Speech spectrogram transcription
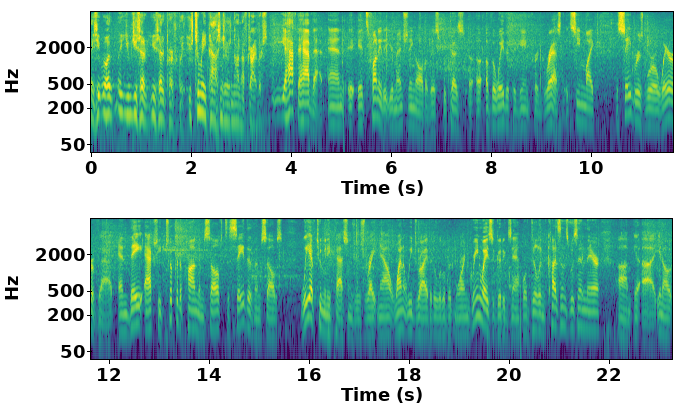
You, well, you, you, said you said it perfectly. There's too many passengers, not enough drivers. You have to have that, and it, it's funny that you're mentioning all of this because uh, uh, of the way that the game progressed. It seemed like the Sabres were aware of that, and they actually took it upon themselves to say to themselves, we have too many passengers right now. Why don't we drive it a little bit more? And Greenway is a good example. Dylan Cozens was in there. Um, uh, you know,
